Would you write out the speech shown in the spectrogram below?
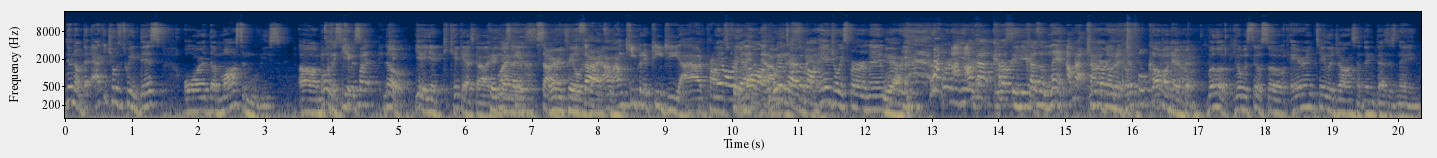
no, no, the actor chose between this or the monster movies. Um, What was it, Kick was- Butt? No, yeah, yeah, kick ass guy. Kick He was Ass like- is- sorry, Aaron Taylor sorry. I'm, I'm keeping it PG. I, I We promise. already that, are. that I We're talking about swear. Android sperm, man. We're Yeah. already, we're already here. I'm not cussing here. because of Lent. I'm not trying to go to Hiffle. Come Oh, on okay, now. okay. But look, no, but still, so Aaron Taylor Johnson, I think that's his name.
